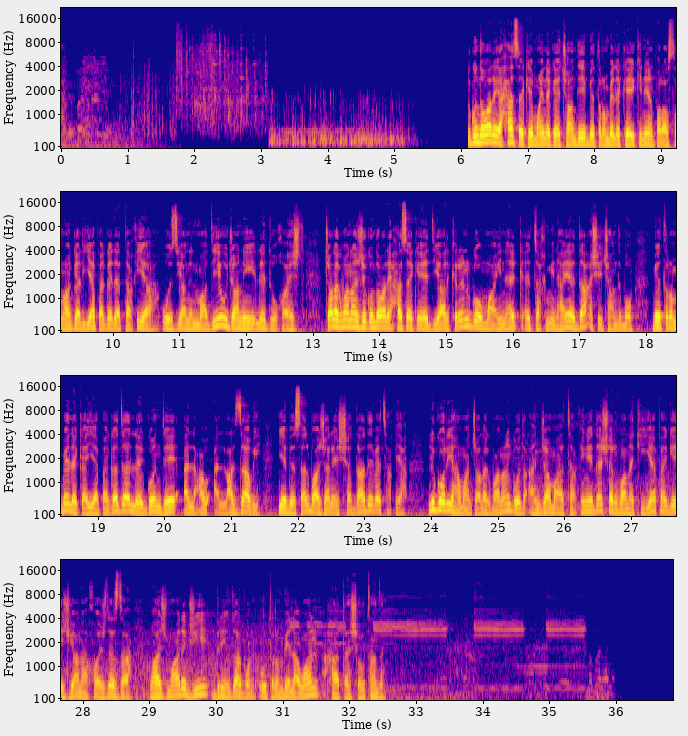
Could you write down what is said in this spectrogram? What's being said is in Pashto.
گندوار حسه که ماینه که چاندی به ترمبیل که کنین پرستانا گل یه پگه تقیه و زیان مادی و جانی لدو خواهشت چالکوانا جه گندواری حسک دیار کرن گو ما اینک تخمین های داعشی چند بو به ترمبیلک یا پگد لگند العزاوی یه بسر باجر شداد و تقیه لگوری همان چالکوانان گود انجام تقین ده شروانکی یه پگی جیانا خوش دست ده و هجمارک جی بریندار بون او ترمبیل اوان حتا شوتندن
